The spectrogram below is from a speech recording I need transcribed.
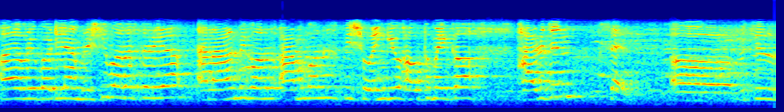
Hi everybody, I'm Rishi Balasaria and I'm going, to, I'm going to be showing you how to make a hydrogen cell uh, which is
